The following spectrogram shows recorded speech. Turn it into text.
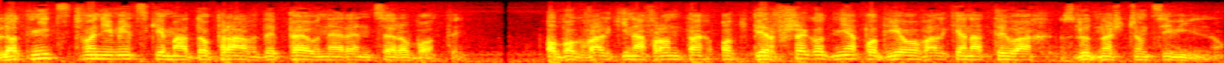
Lotnictwo niemieckie ma doprawdy pełne ręce roboty. Obok walki na frontach od pierwszego dnia podjęło walkę na tyłach z ludnością cywilną.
